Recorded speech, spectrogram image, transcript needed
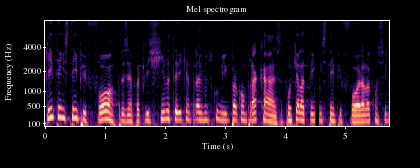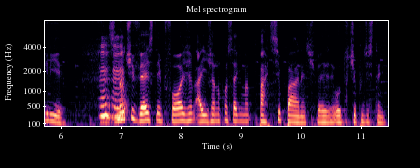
quem tem Stamp 4, por exemplo, a Cristina teria que entrar junto comigo para comprar a casa. Porque ela tem Stamp 4, ela conseguiria. Uhum. Se não tiver Stamp 4, aí já não consegue participar, né? Se tiver outro tipo de Stamp.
